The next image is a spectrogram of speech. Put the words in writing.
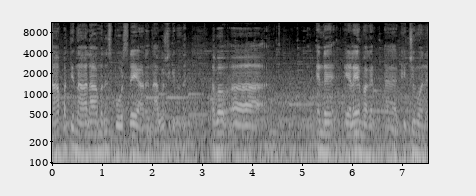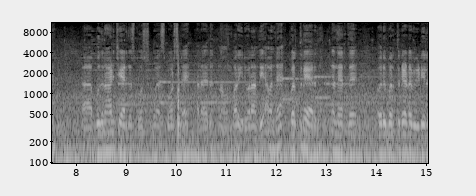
നാൽപ്പത്തി നാലാമത് സ്പോർട്സ് ഡേ ആണ് ഇന്ന് ആഘോഷിക്കുന്നത്. അപ്പോൾ എന്റെ ഇളയ മകൻ കിച്ചുമോന് ബുധനാഴ്ചയായിരുന്നു സ്പോർട്സ് സ്പോർട്സ് ഡേ. അതായത് നവംബർ ഇരുപതാം തീയതി. അവന്റെ ബർത്ത്ഡേ ആയിരുന്നു. ഞാൻ നേരത്തെ ഒരു ബർത്ത്ഡേയുടെ വീഡിയോയിൽ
